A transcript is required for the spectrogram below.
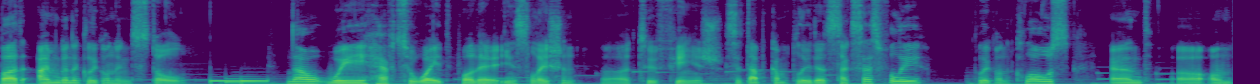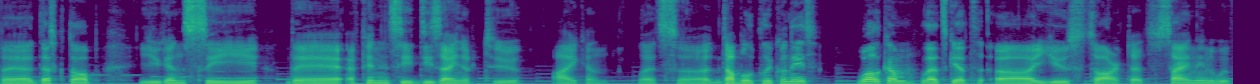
but I'm gonna click on install. Now we have to wait for the installation uh, to finish. Setup completed successfully, click on close and uh, on the desktop you can see the Affinity Designer 2 icon. Let's uh, double click on it. Welcome, let's get uh, you started. Sign in with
